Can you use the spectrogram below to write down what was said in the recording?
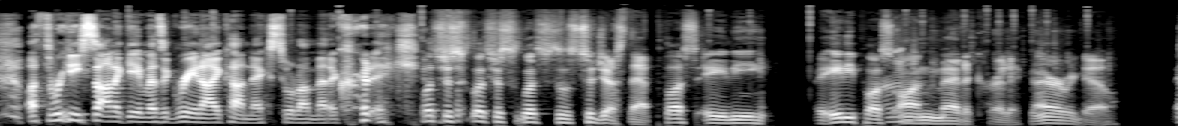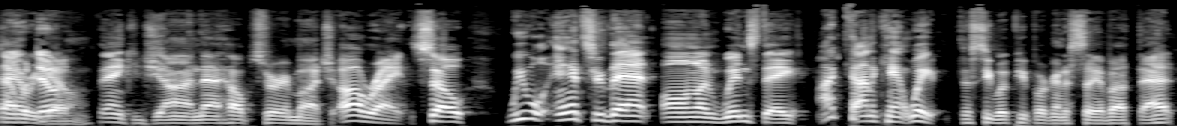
a 3D Sonic game has a green icon next to it on Metacritic. let's just let's just let's just suggest that plus 80 80 plus mm-hmm. on Metacritic. There we go. There we go. It. Thank you, John. That helps very much. All right. So we will answer that on Wednesday. I kind of can't wait to see what people are going to say about that.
